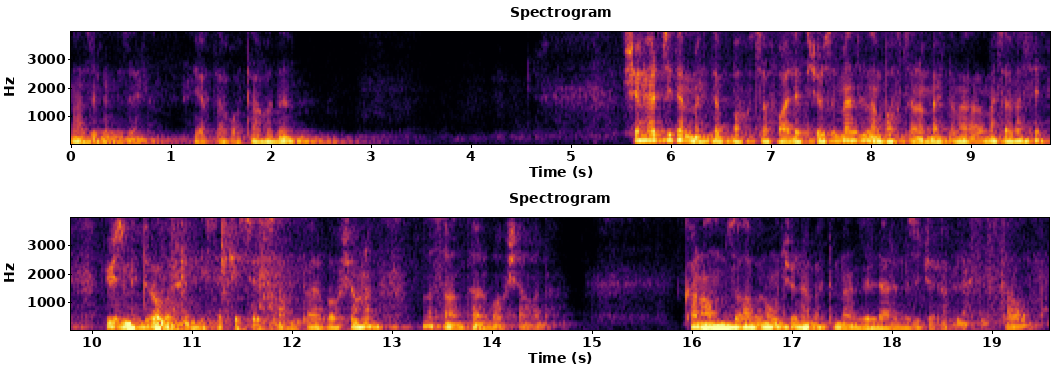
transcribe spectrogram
mənzilimizin yataq otağıdır. Şəhərcidən məktəb bağça fəaliyyət göstərir. Mənzillə bağçanın məktəbə məsafəsi 100 metr olar. İndi isə keçirik sanitar qovşağına. Bu da sanitar qovşağıdır. Kanalımıza abunə olun ki, növbəti mənzillərimizi görə biləsiniz. Sağ olun.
